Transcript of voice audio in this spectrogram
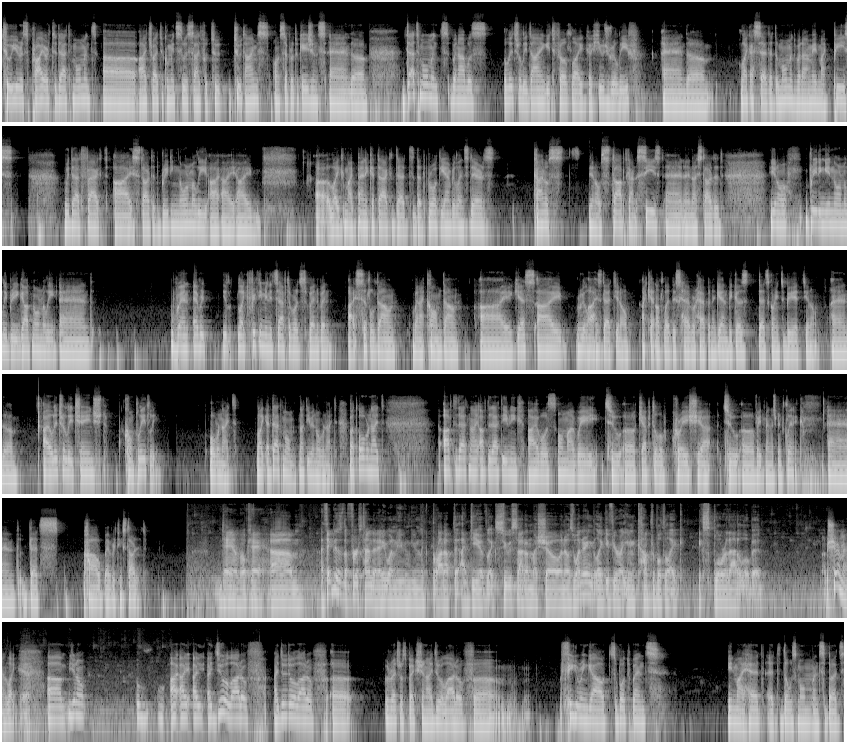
two years prior to that moment, uh, I tried to commit suicide for two two times on separate occasions, and uh, that moment when I was literally dying, it felt like a huge relief and um, like I said, at the moment when I made my peace with that fact, I started breathing normally. I, I, I uh, like my panic attack that that brought the ambulance there, kind of, you know, stopped, kind of ceased, and and I started, you know, breathing in normally, breathing out normally, and when every like 15 minutes afterwards, when when I settled down, when I calmed down, I guess I realized that you know I cannot let this ever happen again because that's going to be it, you know. And um, I literally changed completely overnight, like at that moment, not even overnight, but overnight. After that night, after that evening, I was on my way to a capital of Croatia to a weight management clinic, and that's how everything started. Damn. Okay. Um, I think this is the first time that anyone even even like brought up the idea of like suicide on my show, and I was wondering like if you're like, even comfortable to like explore that a little bit. Sure, man. Like, yeah. um, you know, I, I I do a lot of I do a lot of uh, retrospection. I do a lot of um, figuring out what went in my head at those moments, but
